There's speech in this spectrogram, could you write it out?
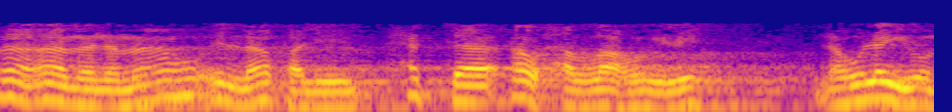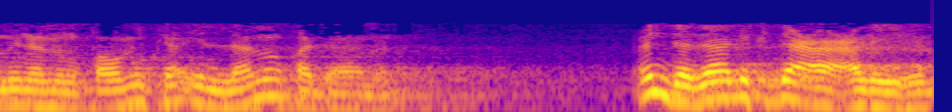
ما آمن معه إلا قليل حتى أوحى الله إليه. أنه لن يؤمن من قومك إلا من قد آمن. عند ذلك دعا عليهم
